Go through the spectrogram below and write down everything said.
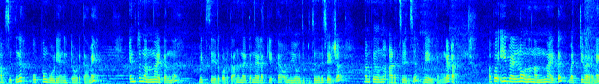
ആവശ്യത്തിന് ഉപ്പും കൂടി അങ്ങ് ഇട്ട് കൊടുക്കാമേ. എന്നിട്ട് നന്നായിട്ടൊന്ന് മിക്സ് ചെയ്ത് കൊടുക്കാം. നന്നായിട്ടൊന്ന് ഇളക്കിയൊക്കെ ഒന്ന് യോജിപ്പിച്ചതിന് ശേഷം നമുക്കിതൊന്ന് അടച്ച് വെച്ച് വേവിക്കണം കേട്ടോ. അപ്പോൾ ഈ വെള്ളം ഒന്ന് നന്നായിട്ട് വറ്റി വരണേ.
